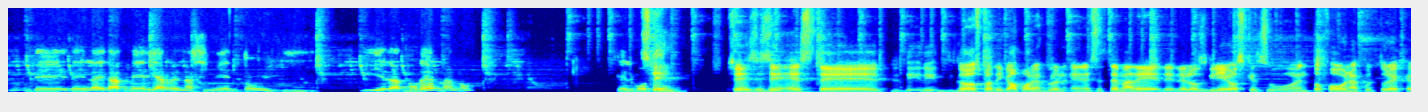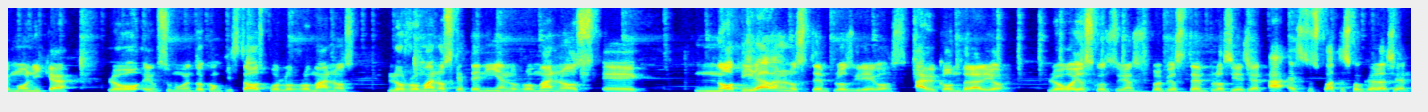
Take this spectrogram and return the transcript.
de, la Edad Media, Renacimiento y, Edad Moderna, ¿no? El botín. Sí, sí, Este, lo hemos platicado, por ejemplo, en, ese tema de, los griegos, que en su momento fue una cultura hegemónica, luego en su momento conquistados por los romanos. Los romanos, ¿qué tenían? Los romanos eh, no tiraban los templos griegos, al contrario, Luego ellos construían sus propios templos y decían, ah, estos cuates con qué lo hacían,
